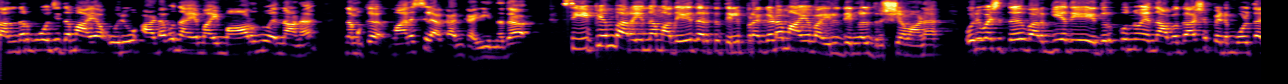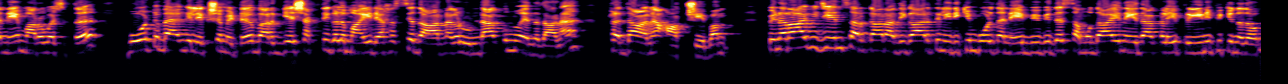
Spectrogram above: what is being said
സന്ദർഭോചിതമായ ഒരു അടവ് നയമായി മാറുന്നു എന്നാണ് നമുക്ക് മനസ്സിലാക്കാൻ കഴിയുന്നത്. സി പി എം പറയുന്ന മതേതരത്വത്തിൽ പ്രകടമായ വൈരുദ്ധ്യങ്ങൾ ദൃശ്യമാണ്. ഒരു വശത്ത് വർഗീയതയെ എതിർക്കുന്നു എന്ന് അവകാശപ്പെടുമ്പോൾ തന്നെ മറുവശത്ത് വോട്ട് ബാങ്ക് ലക്ഷ്യമിട്ട് വർഗീയ ശക്തികളുമായി രഹസ്യ ധാരണകൾ ഉണ്ടാക്കുന്നു എന്നതാണ് പ്രധാന ആക്ഷേപം. പിണറായി വിജയൻ സർക്കാർ അധികാരത്തിൽ ഇരിക്കുമ്പോൾ തന്നെ വിവിധ സമുദായ നേതാക്കളെ പ്രീണിപ്പിക്കുന്നതും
